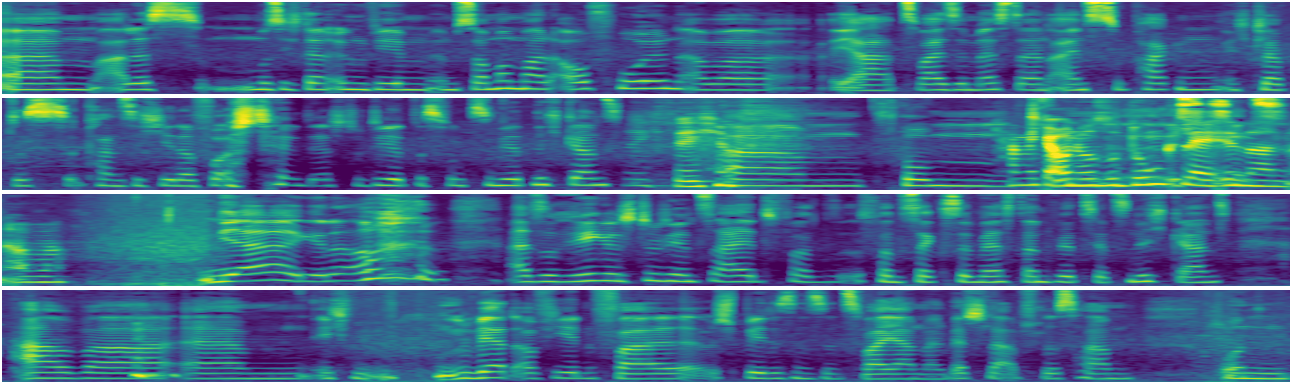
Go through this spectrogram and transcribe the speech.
Ähm, alles muss ich dann irgendwie im, im, Sommer mal aufholen, aber ja, zwei Semester in eins zu packen, ich glaube, das kann sich jeder vorstellen, der studiert, das funktioniert nicht ganz. Richtig. Ähm, drum, kann mich auch nur so dunkel erinnern, aber. Ja, genau. Also Regelstudienzeit von, von sechs Semestern wird es jetzt nicht ganz. Aber ähm, ich werde auf jeden Fall spätestens in zwei Jahren meinen Bachelorabschluss haben. Und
